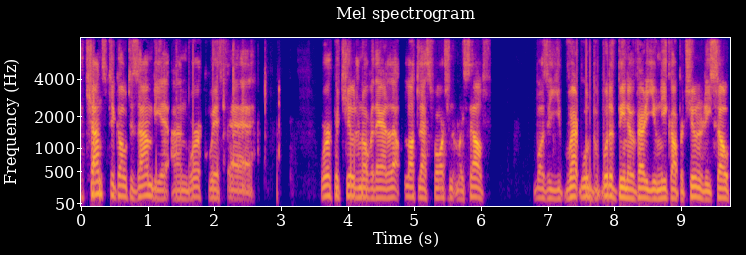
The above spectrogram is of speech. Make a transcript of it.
a chance to go to Zambia and work with uh, work with children over there, a lot less fortunate myself, was a would would have been a very unique opportunity. So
